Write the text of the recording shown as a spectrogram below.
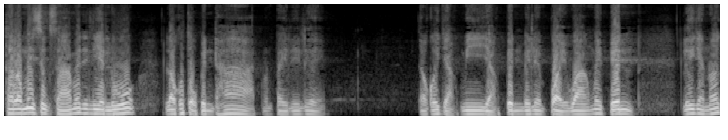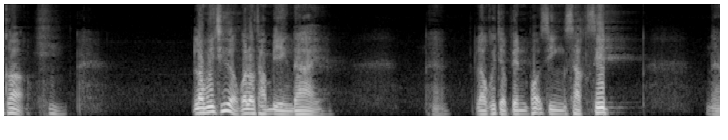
ถ้าเราไม่ศึกษาไม่ได้เรียนรู้ เราก็ตกเป็นทาสมันไปเรื่อยๆเราก็อยากมีอยากเป็นไปเรื่อยปล่อยวางไม่เป็น หรืออย่างน้อยก็ เราไม่เชื่อว่าเราทำเองได้เราก็จะเป็นเพราะสิ่งศักดิ์สิทธิ์นะ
